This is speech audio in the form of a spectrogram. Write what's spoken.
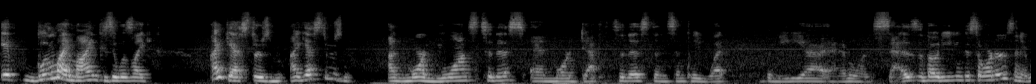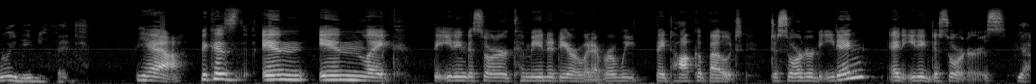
it blew my mind because it was like i guess there's i guess there's a more nuance to this and more depth to this than simply what the media and everyone says about eating disorders and it really made me think. Yeah, because in in like the eating disorder community or whatever, we they talk about disordered eating and eating disorders. yeah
